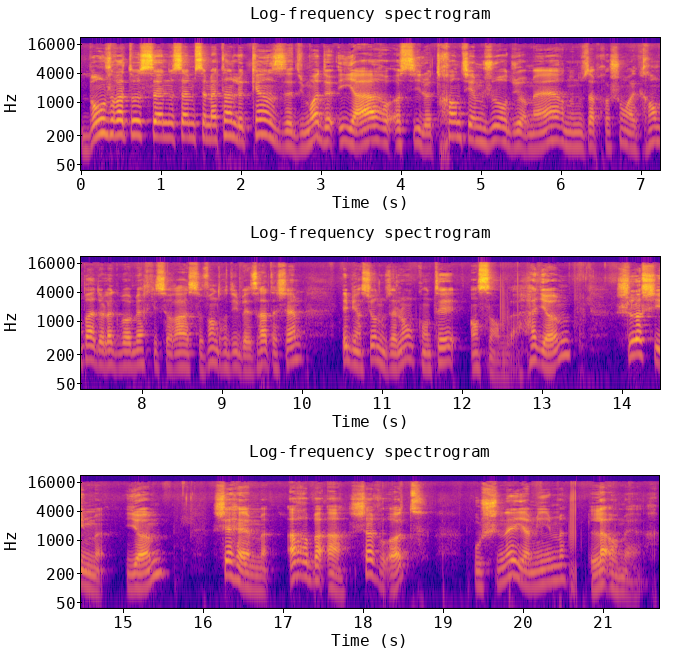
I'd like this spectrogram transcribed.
Bonjour à tous, nous sommes ce matin le 15 du mois de Iyar, aussi le 30e jour du Homer. Nous nous approchons à grands pas de l'Akbomer qui sera ce vendredi Bezrat Hashem. Et bien sûr, nous allons compter ensemble. Hayom, Shloshim Yom, Shehem Arba'a Shavuot, Ushne Yamim La Homer.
